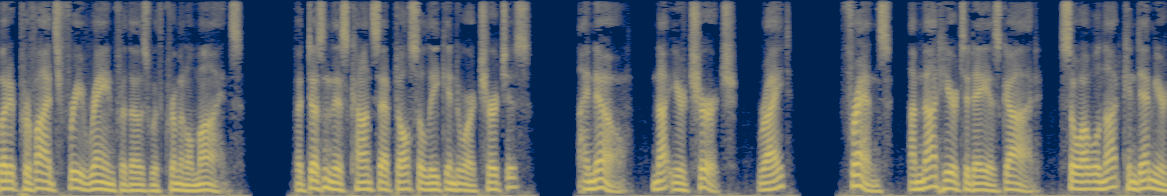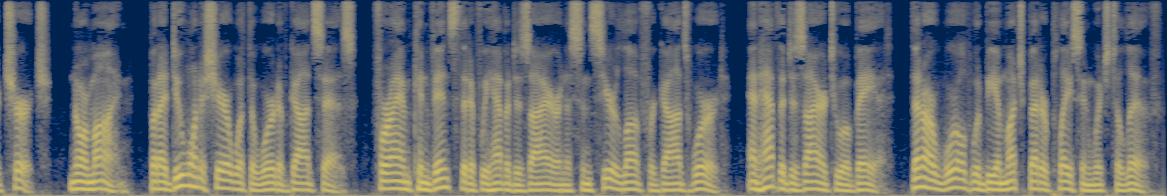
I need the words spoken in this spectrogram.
but it provides free rein for those with criminal minds. But doesn't this concept also leak into our churches? I know, not your church, right? Friends, I'm not here today as God, so I will not condemn your church, nor mine, but I do want to share what the Word of God says, for I am convinced that if we have a desire and a sincere love for God's Word, and have the desire to obey it, then our world would be a much better place in which to live.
